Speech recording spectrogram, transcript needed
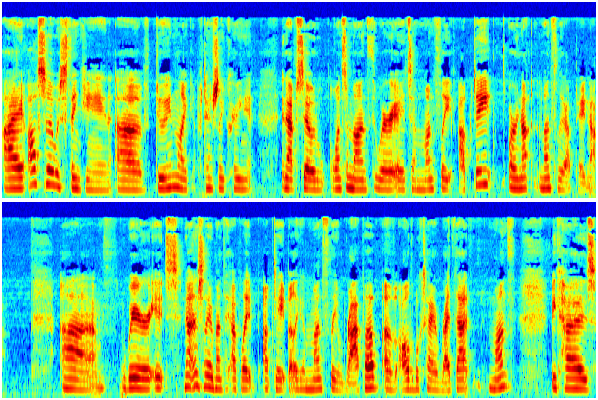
I also was thinking of doing like potentially creating an episode once a month where it's a monthly update or not monthly update, not um where it's not necessarily a monthly update update but like a monthly wrap up of all the books I read that month because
